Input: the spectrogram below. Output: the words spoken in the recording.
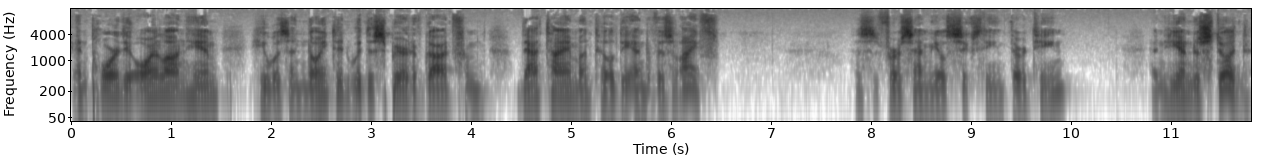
and poured the oil on him, he was anointed with the Spirit of God from that time until the end of his life. This is 1 Samuel 16 13. And he understood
